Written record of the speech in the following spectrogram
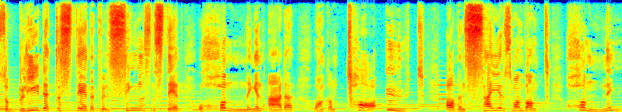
så blir dette stedet et velsignelsens sted. Og honningen er der, og han kan ta ut av den seier som han vant, honning.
